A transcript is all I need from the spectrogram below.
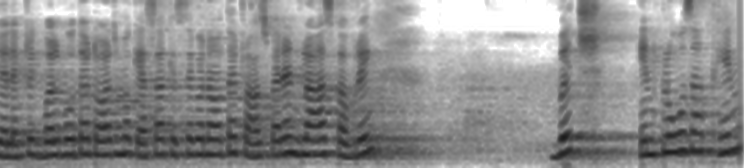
जो इलेक्ट्रिक बल्ब होता है टॉर्च में कैसा, किससे बना होता है? Transparent glass covering which enclose a thin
